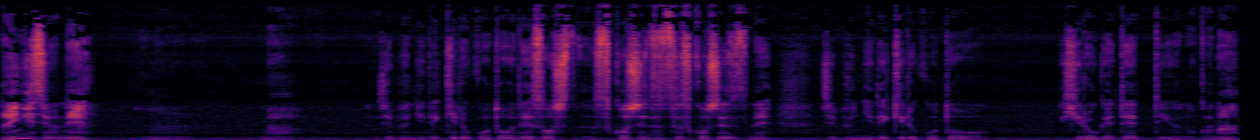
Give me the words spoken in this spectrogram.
ないんですよね。うん、まあ自分にできることでそし少しずつ少しずつね自分にできることを広げてっていうのかな、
